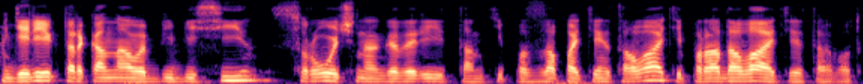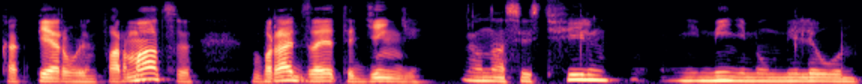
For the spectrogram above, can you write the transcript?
директор канала BBC срочно говорит там типа запатентовать и продавать это вот как первую информацию, брать за это деньги. У нас есть фильм минимум миллион.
